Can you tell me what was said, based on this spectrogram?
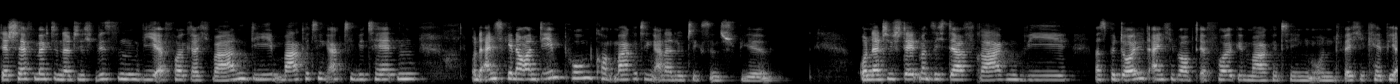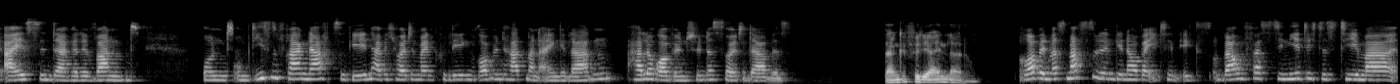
Der Chef möchte natürlich wissen, wie erfolgreich waren die Marketingaktivitäten. Und eigentlich genau an dem Punkt kommt Marketing Analytics ins Spiel. Und natürlich stellt man sich da Fragen wie, was bedeutet eigentlich überhaupt Erfolg im Marketing und welche KPIs sind da relevant? Und um diesen Fragen nachzugehen, habe ich heute meinen Kollegen Robin Hartmann eingeladen. Hallo Robin, schön, dass du heute da bist. Danke für die Einladung. Robin, was machst du denn genau bei ITMX und warum fasziniert dich das Thema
